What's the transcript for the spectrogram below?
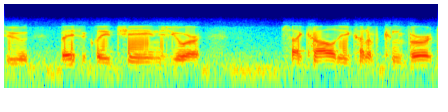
to basically change your psychology, kind of convert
